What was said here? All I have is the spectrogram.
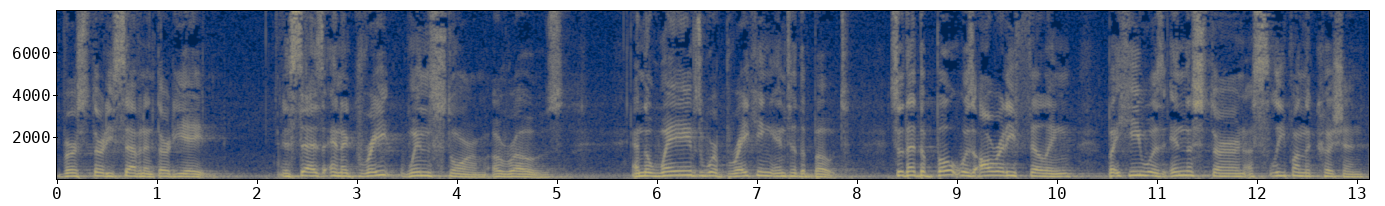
Verse 37 and 38. It says, And a great windstorm arose, and the waves were breaking into the boat, so that the boat was already filling, but he was in the stern, asleep on the cushion.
